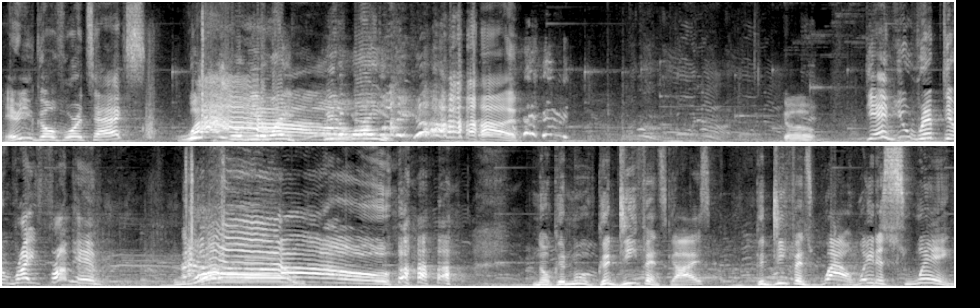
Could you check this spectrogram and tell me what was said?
Here you go, Vortex. Wow. Go, we had a white. We had a white. Oh my god. Go. Damn, you ripped it right from him. Wow! no, good move. Good defense, guys. Good defense. Wow, way to swing.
